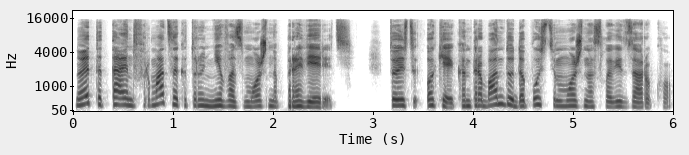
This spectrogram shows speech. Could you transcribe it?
Но это та информация, которую невозможно проверить. То есть, окей, контрабанду, допустим, можно словить за руку,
